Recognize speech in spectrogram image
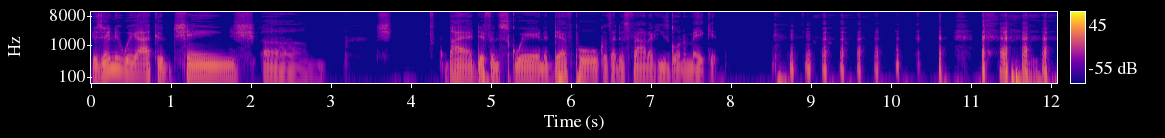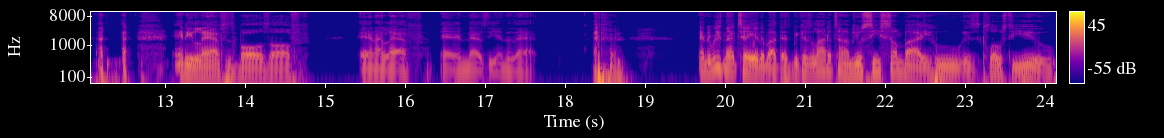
is there any way I could change, um, buy a different square in the death pool because I just found out he's going to make it. and he laughs his balls off, and I laugh, and that's the end of that. And the reason I tell you about that is because a lot of times you'll see somebody who is close to you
